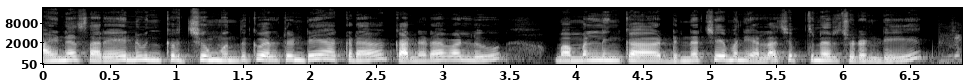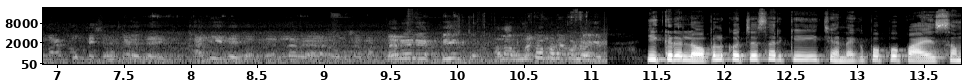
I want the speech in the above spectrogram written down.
అయినా సరే నువ్వు ఇంకొంచెం ముందుకు వెళ్తుంటే అక్కడ కన్నడ వాళ్ళు మమ్మల్ని ఇంకా డిన్నర్ చేయమని ఎలా చెప్తున్నారు చూడండి. ఇక్కడ లోపలికి వచ్చేసరికి శనగపప్పు పాయసం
